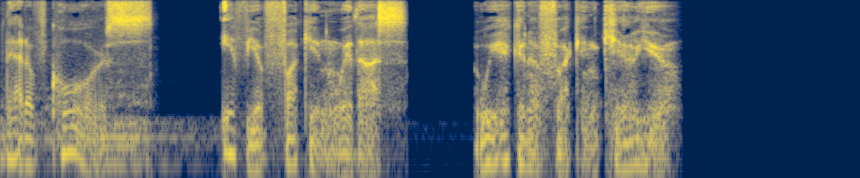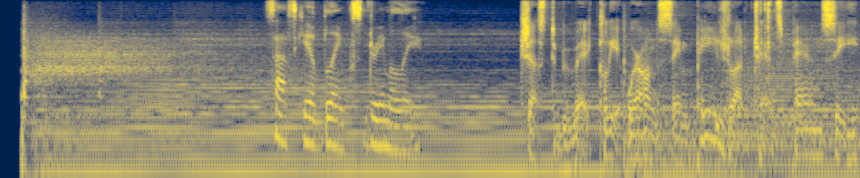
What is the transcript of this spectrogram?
That, of course, if you're fucking with us, we're gonna fucking kill you. Saskia blinks dreamily. Just to be very clear, we're on the same page, a lot of transparency.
